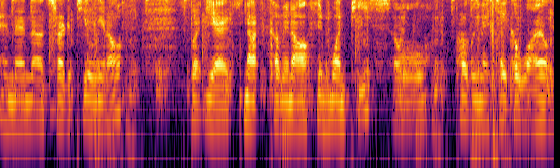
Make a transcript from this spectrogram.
and then uh, started peeling it off. But yeah, it's not coming off in one piece, so probably gonna take a while.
